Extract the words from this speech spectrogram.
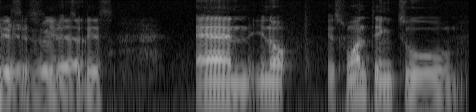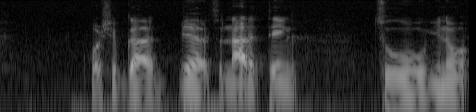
this he's really yeah. into this and you know it's one thing to worship god Yeah. it's another thing to you know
